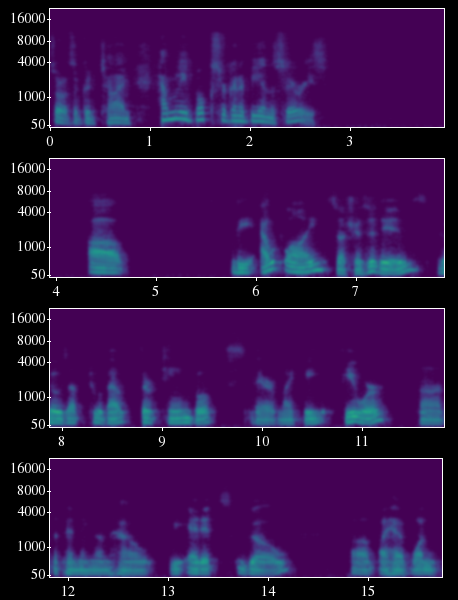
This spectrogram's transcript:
So it's a good time. How many books are going to be in the series? Uh, the outline, such as it is, goes up to about 13 books. There might be fewer, uh, depending on how the edits go. Uh, I have one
